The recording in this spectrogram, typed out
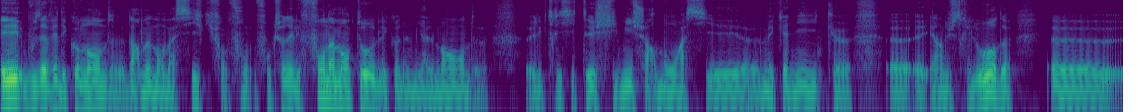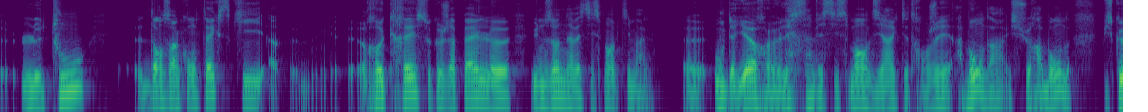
et vous avez des commandes d'armement massif qui font fon fonctionner les fondamentaux de l'économie allemande, heu, électricité, chimie, charbon, acier, heu, mécanique, et industrie lourde. Le tout dans un contexte qui, heu, recrée ce que j'appelle, heu, une zone d'investissement optimale. Heu, où d'ailleurs, heu, les investissements directs étrangers abondent, hein, et surabondent, puisque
